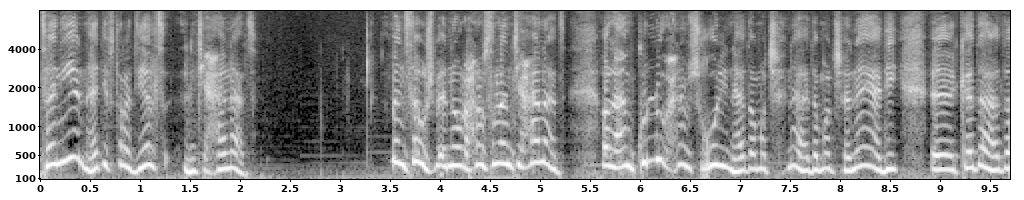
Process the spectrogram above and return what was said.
ثانيا هذه فتره ديال الامتحانات. ما نساوش بأنه راح نوصل لامتحانات العام كله حنا مشغولين هذا ماتش هنا هذا ماتش هنا هذه آه كذا هذا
